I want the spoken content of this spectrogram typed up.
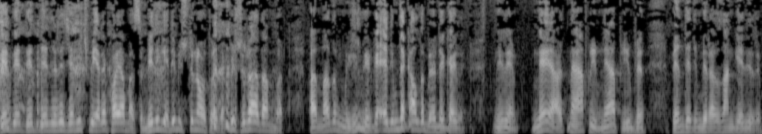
De, de, de, delireceğim hiçbir yere koyamazsın. Biri gelip üstüne oturacak. Bir sürü adam var. Anladın mı? Şimdi elimde kaldı böyle. Ne, ne ya, ne yapayım, ne yapayım? Ben, ben dedim birazdan gelirim.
